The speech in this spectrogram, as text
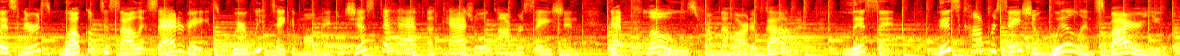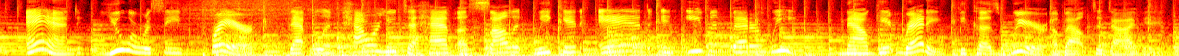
listeners. Welcome to Solid Saturdays, where we take a moment just to have a casual conversation that flows from the heart of God. Listen, this conversation will inspire you, and you will receive prayer that will empower you to have a solid weekend and an even better week. Now get ready because we're about to dive in.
